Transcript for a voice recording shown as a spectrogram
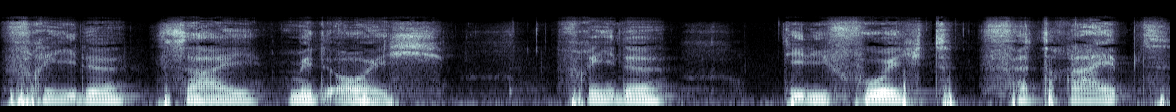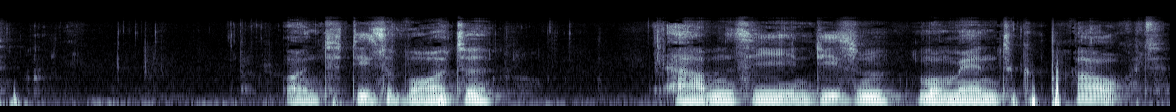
Friede sei mit euch. Friede, die die Furcht vertreibt. Und diese Worte haben sie in diesem Moment gebraucht.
